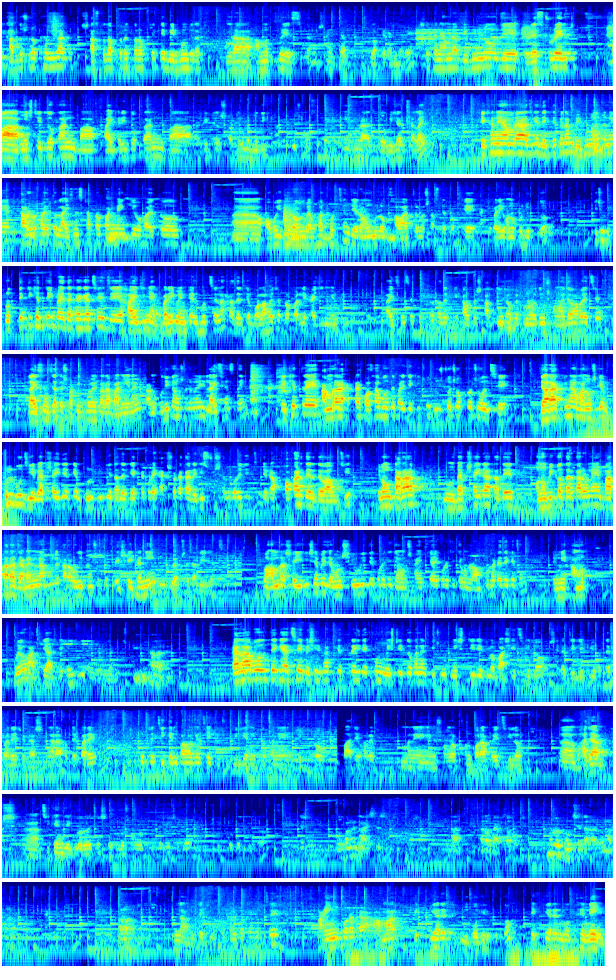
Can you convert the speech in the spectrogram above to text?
খাদ্য সুরক্ষা বিভাগ, স্বাস্থ্য দপ্তরের তরফ থেকে বীরভূম জেলার আমরা আমোদপুরে এসেছিলাম সাঁইথিয়া ব্লকের আন্ডারে সেখানে আমরা বিভিন্ন যে রেস্টুরেন্ট বা মিষ্টির দোকান বা পাইকারি দোকান বা রিটেল শপ যেগুলো মুদিখানা সমস্ত দোকান নিয়ে আমরা আজকে অভিযান চালাই। সেখানে আমরা আজকে দেখতে পেলাম বিভিন্ন জনের কারোর হয়তো লাইসেন্সটা প্রপার নেই, কেউ হয়তো অবৈধ রং ব্যবহার করছেন, যে রংগুলো খাওয়ার জন্য স্বাস্থ্যের পক্ষে একেবারেই অনুপযুক্ত। কিছু প্রত্যেকটি ক্ষেত্রেই প্রায় দেখা গেছে যে হাইজিন একবারেই মেনটেন হচ্ছে না। তাদেরকে বলা হয়েছে প্রপারলি হাইজিন মেনটেন লাইসেন্সের ক্ষেত্রে তাদেরকে কাউকে সাত দিন, কাউকে পনেরো দিন সময় দেওয়া হয়েছে। লাইসেন্স যাতে সঠিকভাবে তারা বানিয়ে নেন, কারণ অধিকাংশ জনেরই লাইসেন্স নেই। এক্ষেত্রে আমরা একটা কথা বলতে পারি যে কিছু দুষ্টচক্র চলছে, যারা কিনা মানুষকে ভুল বুঝিয়ে, ব্যবসায়ীদেরকে ভুল বুঝিয়ে তাদেরকে একটা করে একশো টাকা রেজিস্ট্রেশন করে দিচ্ছে, যেটা হকারদের দেওয়া উচিত। এবং তারা ব্যবসায়ীরা তাদের অনভিজ্ঞতার কারণে বা তারা জানেন না বলে তারা অধিকাংশ ক্ষেত্রেই সেইটা নিয়েই কিন্তু ব্যবসা চালিয়ে যাচ্ছে। তো আমরা সেই হিসেবে যেমন শিউরিতে করেছি যেমন সাঁইথিয়ায় করেছি যেমন রামপুরহাটে দেখেছেন তেমনি আমোদপুরেও আজকে আজকে কিন্তু। পেলা বলতে গেছে বেশিরভাগ ক্ষেত্রেই দেখুন মিষ্টির দোকানের কিছু মিষ্টি যেগুলো বাসি ছিল সেটা জিলিপি হতে পারে সেটা সিঙ্গারা হতে পারে। ক্ষেত্রে চিকেন পাওয়া গেছে কিছু বিরিয়ানির দোকানে যেগুলো বাজেভাবে মানে সংরক্ষণ করা হয়েছিল। ভাজা চিকেন যেগুলো রয়েছে সেগুলো সংরক্ষিত হয়েছিল লাইসেন্স। না, দেখুন, প্রথম কথা হচ্ছে ফাইন করাটা আমার এখতিয়ারের বহির্ভূত, এখতিয়ারের মধ্যে নেই।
